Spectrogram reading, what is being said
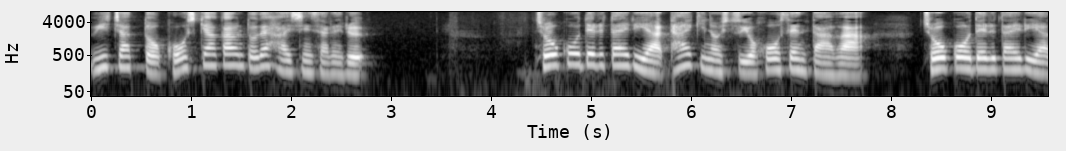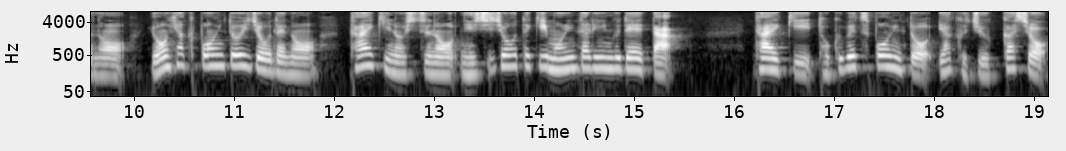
WeChat 公式アカウントで配信される。超高デルタエリア大気の質予報センターは、超高デルタエリアの400ポイント以上での大気の質の日常的モニタリングデータ、大気特別ポイント約10カ所、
